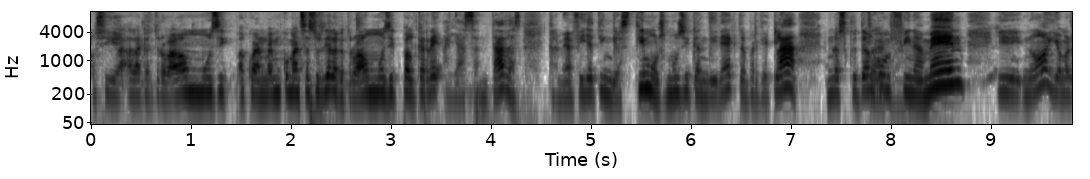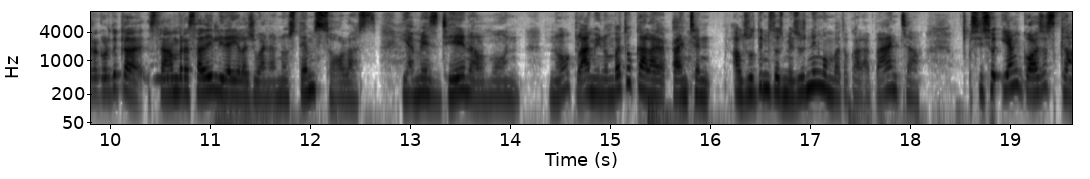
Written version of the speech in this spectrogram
o sigui, a la que trobava un músic, quan vam començar a sortir, a la que trobava un músic pel carrer, allà sentades, que la meva filla tingui estímuls, música en directe, perquè clar, hem nascut en Clar, clar. confinament, i no, jo me'n recordo que estava embarassada i li deia a la Joana, no estem soles, hi ha més gent al món, no? Clar, a mi no em va tocar la panxa, els últims dos mesos ningú em va tocar la panxa. O sigui, hi han coses que,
